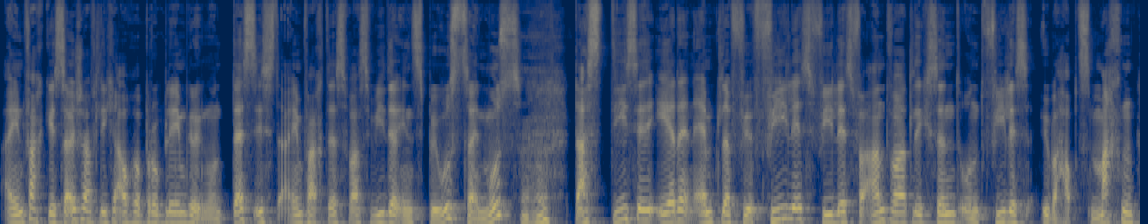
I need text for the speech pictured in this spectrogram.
einfach gesellschaftlich auch ein Problem kriegen. Und das ist einfach das, was wieder ins Bewusstsein muss, mhm. dass diese Ehrenämtler für vieles, vieles verantwortlich sind und vieles überhaupt machen,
